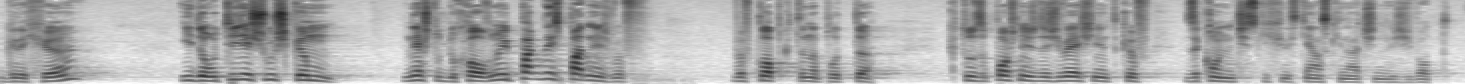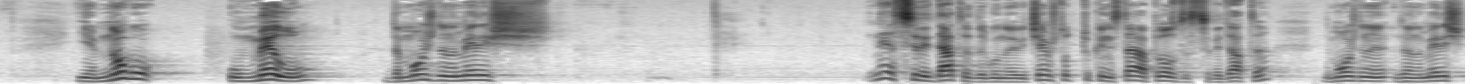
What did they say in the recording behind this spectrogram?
греха и да отидеш уж към нещо духовно и пак да изпаднеш в, в клопката на плътта, като започнеш да живееш на такъв законнически християнски начин на живот. И е много умело да можеш да намериш не средата да го наречем, защото тук не става въпрос за средата, да можеш да, намериш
